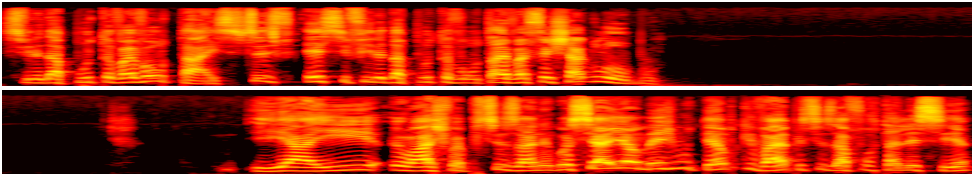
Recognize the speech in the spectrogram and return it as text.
esse filho da puta vai voltar. E se esse- filho da puta voltar, vai fechar a Globo. E aí eu acho que vai precisar negociar e ao mesmo tempo que vai precisar fortalecer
